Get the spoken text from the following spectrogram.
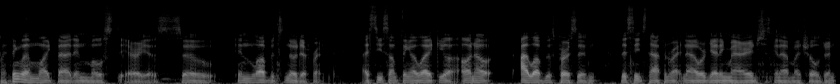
I think I'm like that in most areas. So in love, it's no different. I see something I like, you go, oh no, I love this person. This needs to happen right now. We're getting married. She's to have my children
